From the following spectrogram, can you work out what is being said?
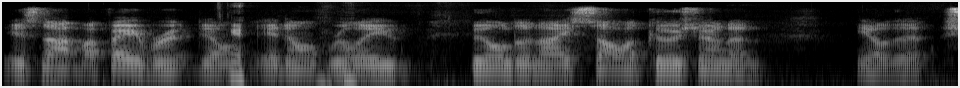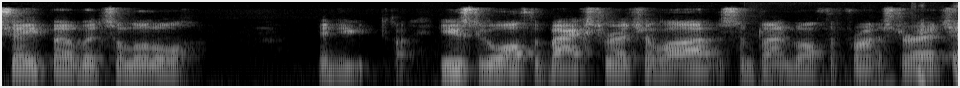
it's not my favorite. It don't, it don't really build a nice solid cushion, and you know the shape of it's a little. And you used to go off the back stretch a lot, sometimes off the front stretch.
